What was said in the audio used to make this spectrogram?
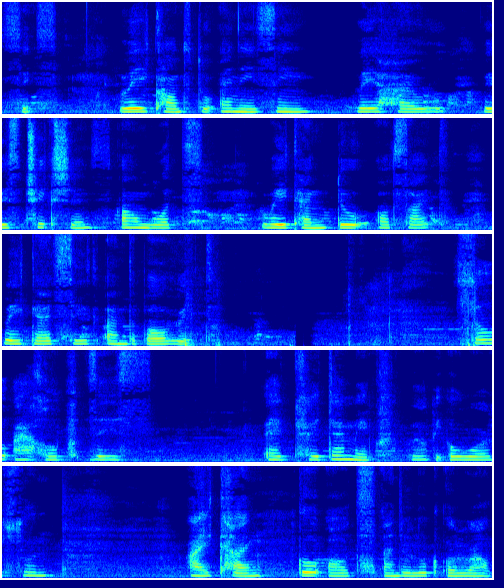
things. We can't do anything. We have restrictions on what we can do outside. We get sick and bored. So I hope this epidemic will be over soon. I can go out and look around.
